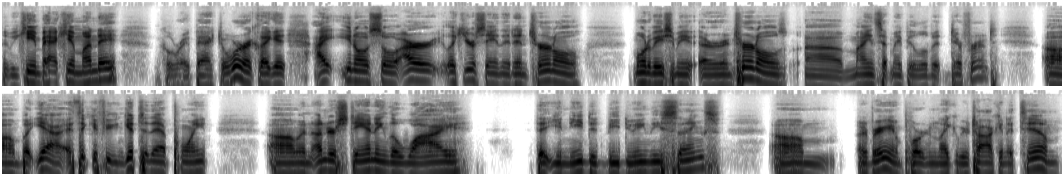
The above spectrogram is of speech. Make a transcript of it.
we came back in Monday, go right back to work. Like it, I, you know, so our, like you're saying that internal motivation may, or internal uh, mindset might be a little bit different. Um, but yeah, I think if you can get to that point um, and understanding the why that you need to be doing these things um, are very important. Like we were talking to Tim,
